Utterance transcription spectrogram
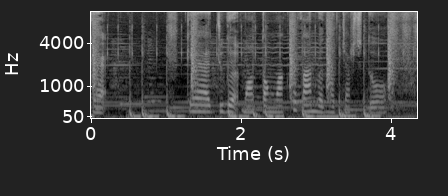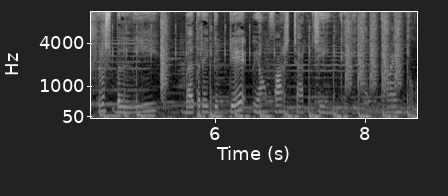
Kayak kayak juga motong waktu kan buat ngecharge itu terus beli baterai gede yang fast charging kayak gitu. Keren tuh.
